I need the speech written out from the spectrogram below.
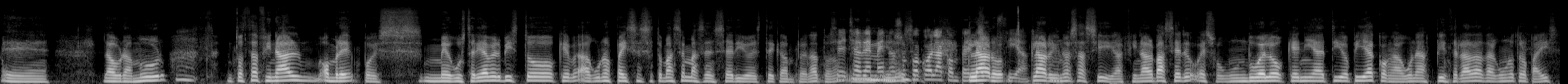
Eh, Laura Moore. Mm. Entonces, al final, hombre, pues me gustaría haber visto que algunos países se tomasen más en serio este campeonato. Se echa de menos un poco la competencia. Claro, claro, y no mm. es así. Al final va a ser eso, un duelo Kenia-Etiopía con algunas pinceladas de algún otro país.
